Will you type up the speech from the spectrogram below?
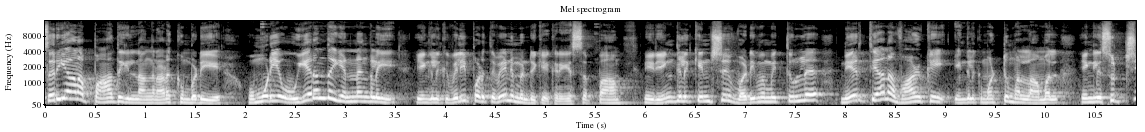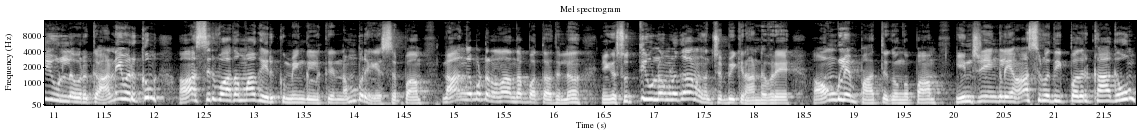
சரியான பாதையில் நாங்கள் நடக்கும்படி உம்முடைய உயர்ந்த எண்ணங்களை எங்களுக்கு வெளிப்படுத்த வேண்டும் என்று கேட்கிறேன். எசப்பா நீர் எங்களுக்கென்று வடிவமைத்துள்ள நேர்த்தியான வாழ்க்கை எங்களுக்கு மட்டுமல்லாமல் எங்களை சுற்றி உள்ளவருக்கு அனைவருக்கும் ஆசிர்வாதமாக இருக்கும் எங்களுக்கு நம்ப நம்புகிறேன் ஏசப்பா. நாங்கள் மட்டும் நல்லா இருந்தால் பார்த்தாதில்ல எங்கள் சுற்றி உள்ளவங்களுக்காக நாங்கள் ஜெபிக்கிற ஆண்டவரே. அவங்களையும் பார்த்துக்கோங்கப்பா. இன்று எங்களை ஆசிர்வதிப்பதற்காகவும்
